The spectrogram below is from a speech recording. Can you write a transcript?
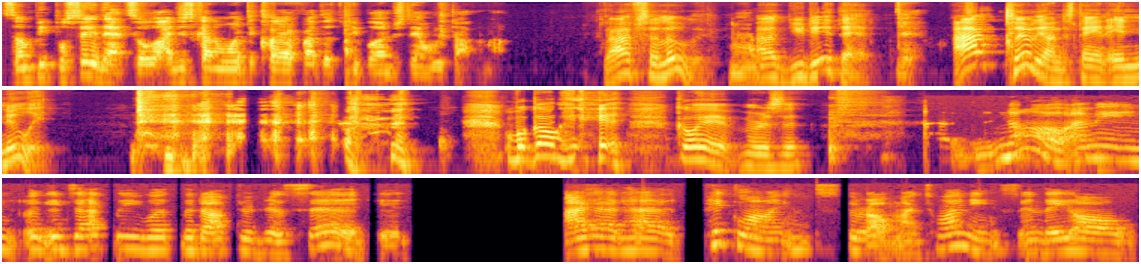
some people say that. So I just kind of want to clarify that people understand what we're talking about. Absolutely. Mm-hmm. you did that. Yeah. I clearly understand and knew it. well, go ahead. Go ahead, Marissa. Uh, no, I mean exactly what the doctor just said. It, I had had PICC lines throughout my twenties, and they all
